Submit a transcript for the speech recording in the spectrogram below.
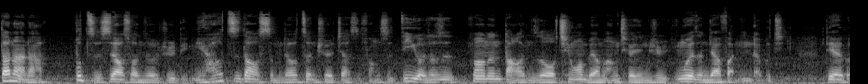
当然啦。不只是要算这个距离，你还要知道什么叫正确的驾驶方式。第一个就是方向灯打完之后，千万不要马上切进去，因为人家反应来不及。第二个，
